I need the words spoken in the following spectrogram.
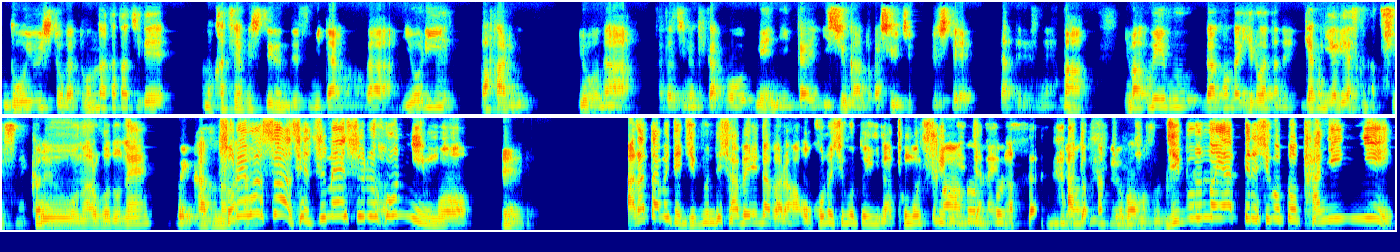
どういう人がどんな形で活躍してるんです。みたいなものが、よりわかるような形の企画を年に1回1週間とか集中してやってですね。まあ、今、ウェーブがこんだけ広がったんで、逆にやりやすくなってですね。おおなるほどね。それはさ、説明する本人も、ええ、改めて自分で喋りながら、お、この仕事いいなと思いつくのいいんじゃないの？あと自分のやってる仕事を他人に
